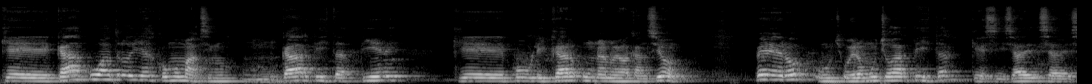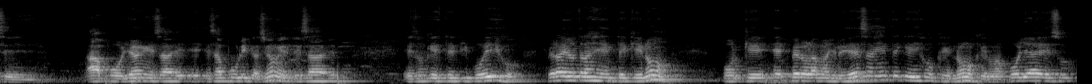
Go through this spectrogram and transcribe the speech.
que cada cuatro días como máximo, cada artista tiene que publicar una nueva canción. Pero hu- hubieron muchos artistas que sí se, se- se apoyan esa, esa publicación, esa, eso que este tipo dijo. Pero hay otra gente que no. Porque, eh, pero la mayoría de esa gente que dijo que no, que no apoya eso,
